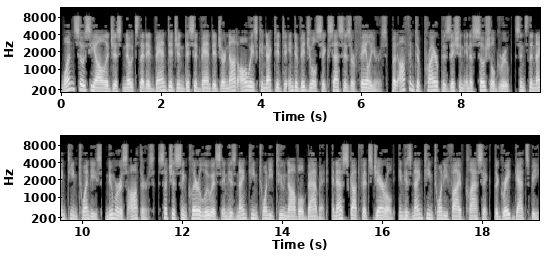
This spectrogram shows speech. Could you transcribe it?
One sociologist notes that advantage and disadvantage are not always connected to individual successes or failures, but often to prior position in a social group. Since the 1920s, numerous authors, such as Sinclair Lewis in his 1922 novel Babbitt, and F. Scott Fitzgerald, in his 1925 classic, The Great Gatsby,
